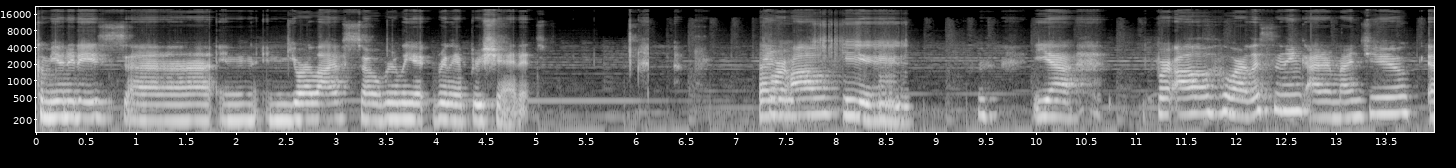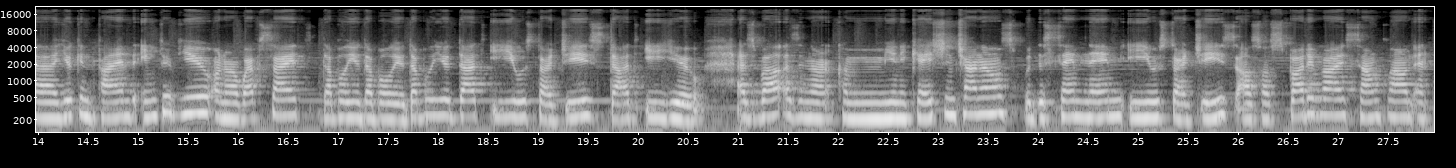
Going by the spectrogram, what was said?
communities uh, in, in your lives. So really, really appreciate it. Thank for all, you. Yeah. For all who are listening, I remind you uh, you can find the interview on our website www.eustartgees.eu as well as in our communication channels with the same name EU StartGees, also Spotify, SoundCloud, and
